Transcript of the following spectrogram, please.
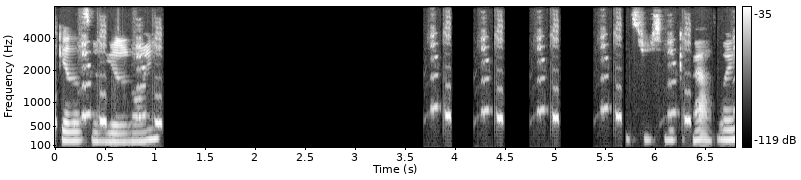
Okay, that's gonna get annoying. Let's just make a pathway.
